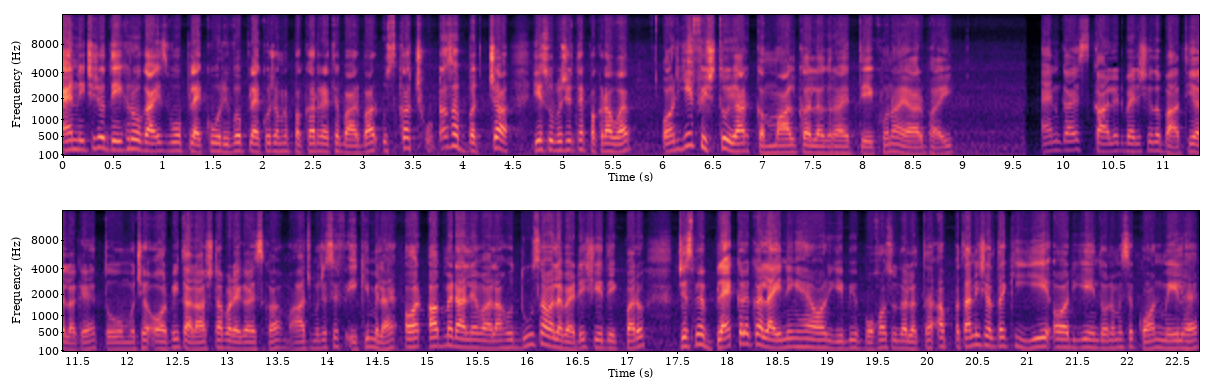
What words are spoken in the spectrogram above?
एंड नीचे जो देख रहे हो गाइस वो प्लेको रिवर प्लेको जो हम लोग पकड़ रहे थे बार बार उसका छोटा सा बच्चा ये सुबह ने पकड़ा हुआ है। और ये फ़िश तो यार कमाल का लग रहा है, देखो ना यार भाई। एंड गाइस स्कारलेट बेरिश की तो बात ही अलग है तो मुझे और भी तलाशना पड़ेगा इसका। आज मुझे सिर्फ़ एक ही मिला है, और अब मैं डालने वाला हूँ दूसरा वाला बेरिश ये देख पा रहे हो, जिसमें ब्लैक कलर का लाइनिंग है, और ये भी बहुत सुंदर लगता है। अब पता नहीं चलता कि ये और ये इन दोनों में से कौन मेल है।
